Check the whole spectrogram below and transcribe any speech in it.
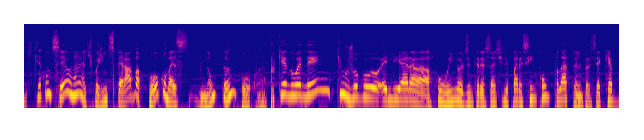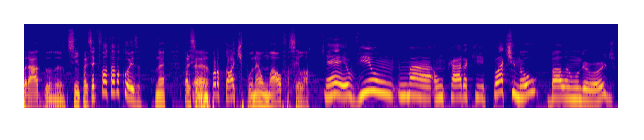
O que, que aconteceu, né? Tipo, a gente esperava pouco, mas não tão pouco, né? Porque não é nem que o jogo ele era ruim ou desinteressante, ele parecia incompleto, né? ele parecia quebrado, né? Sim, parecia que faltava coisa, né? Parecia é. um protótipo, né? Um alfa, sei lá. É, eu vi um, uma, um cara que platinou Balan Underworld,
